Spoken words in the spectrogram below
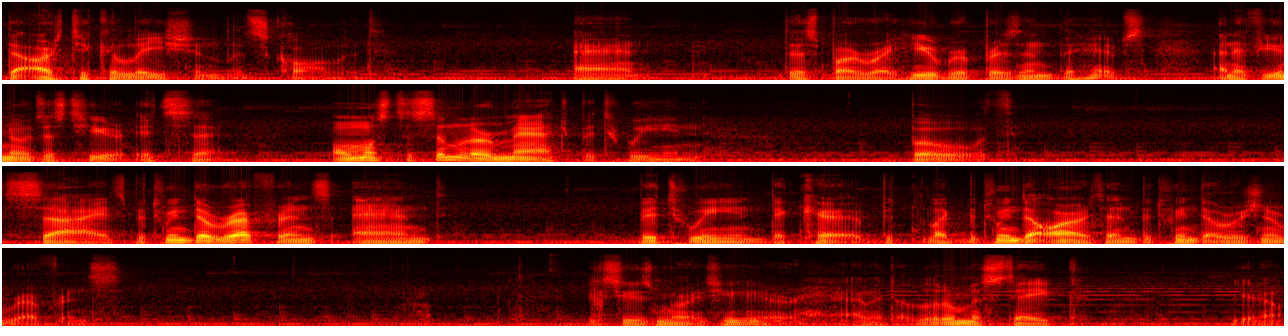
the articulation let's call it. And this part right here represent the hips. And if you noticed here it's a, almost a similar match between both sides between the reference and between the like between the art and between the original reference. Excuse me right here. I made a little mistake you know.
